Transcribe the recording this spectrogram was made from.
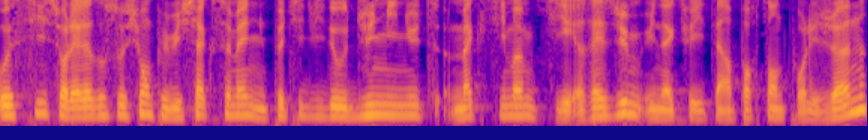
Aussi sur les réseaux sociaux, on publie chaque semaine une petite vidéo d'une minute maximum qui résume une actualité importante pour les jeunes.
